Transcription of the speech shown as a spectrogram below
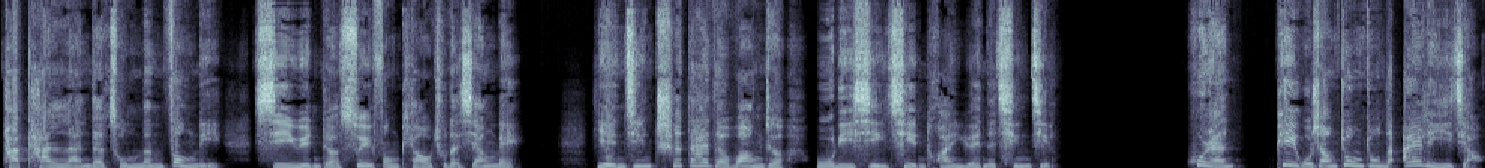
他贪婪地从门缝里吸吮着随风飘出的香味，眼睛痴呆地望着屋里喜庆团圆的情景。忽然，屁股上重重地挨了一脚，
